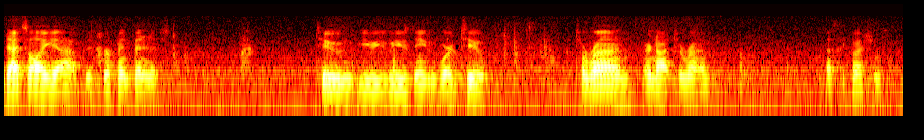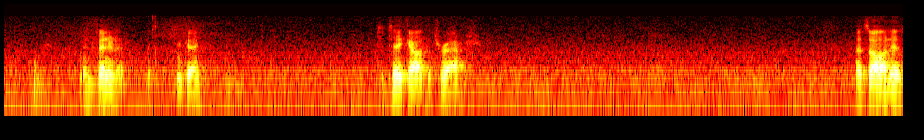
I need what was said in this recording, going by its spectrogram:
that's all you have for infinitives. To, you use the word to. To run or not to run. That's the question. Infinitive, okay? To take out the trash. That's all it is.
